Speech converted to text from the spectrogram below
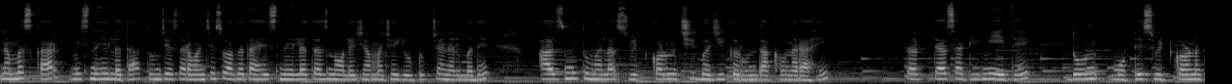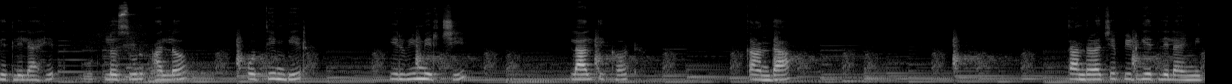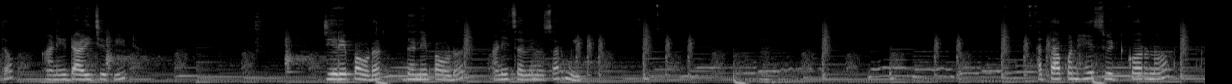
नमस्कार मी स्नेहलता. तुमचे सर्वांचे स्वागत आहे स्नेहलताज नॉलेज या माझ्या यूट्यूब चॅनलमध्ये आज मी तुम्हाला स्वीटकॉर्नची भजी करून दाखवणार आहे. तर त्यासाठी मी इथे दोन मोठे स्वीटकॉर्न घेतलेले आहेत. लसूण आलं कोथिंबीर हिरवी मिरची लाल तिखट कांदा तांदळाचे पीठ घेतलेलं आहे मी तर आणि डाळीचे पीठ. जिरे पावडर धने पावडर आणि चवीनुसार मीठ. आता आपण हे स्वीटकॉर्न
